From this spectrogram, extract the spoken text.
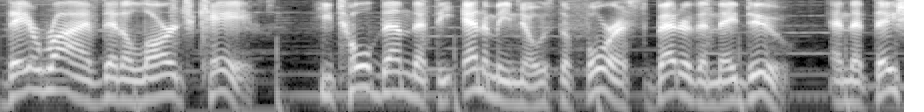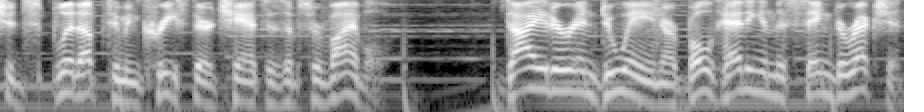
They arrived at a large cave. He told them that the enemy knows the forest better than they do, and that they should split up to increase their chances of survival. Dieter and Duane are both heading in the same direction.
